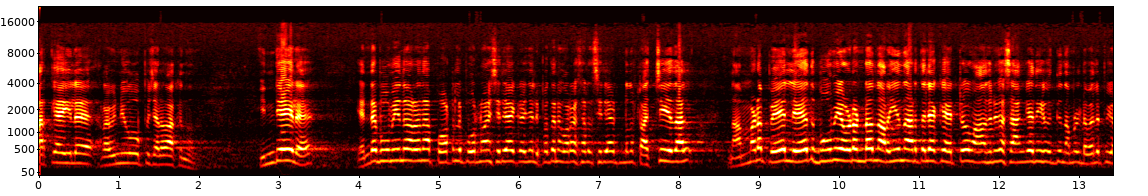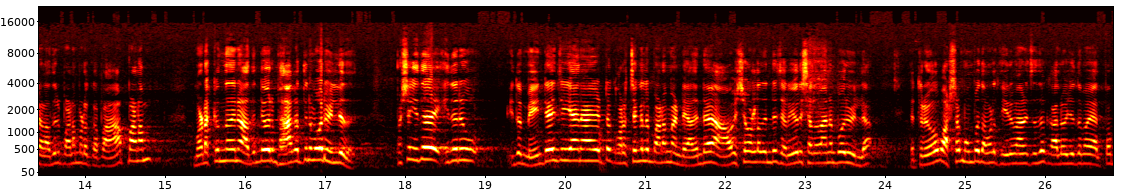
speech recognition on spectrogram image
ആർ കെ ഐയിലെ റവന്യൂ വകുപ്പ് ചിലവാക്കുന്നത്. ഇന്ത്യയിൽ എന്റെ ഭൂമി എന്ന് പറയുന്ന പോർട്ടൽ പൂർണമായും ശരിയായി കഴിഞ്ഞാൽ ഇപ്പോൾ തന്നെ കുറേ സ്ഥലത്ത് ശരിയായിട്ടുണ്ടെന്ന് ടച്ച് ചെയ്താൽ നമ്മുടെ പേരിൽ ഏത് ഭൂമി എവിടെ ഉണ്ടെന്ന് അറിയുന്ന തരത്തിലേക്ക് ഏറ്റവും ആധുനിക സാങ്കേതിക വിദ്യ നമ്മൾ ഡെവലപ്പ് ചെയ്യണം അതിന് പണം മുടക്കും. അപ്പോൾ ആ പണം മുടക്കുന്നതിന് അതിന്റെ ഒരു ഭാഗത്തിന് പോലും ഇല്ലത്. പക്ഷേ ഇത് ഇതൊരു ഇത് മെയിന്റെയിൻ ചെയ്യാനായിട്ട് കുറച്ചെങ്കിലും പണം വേണ്ടേ? അതിന്റെ ആവശ്യമുള്ളതിന്റെ ചെറിയൊരു ശതമാനം പോലും ഇല്ല. എത്രയോ വർഷം മുമ്പ് നമ്മൾ തീരുമാനിച്ചത് കാലോചിതമായി അല്പം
